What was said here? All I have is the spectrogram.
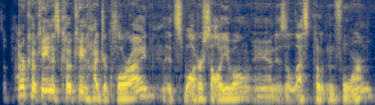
it. So powder cocaine is cocaine hydrochloride. It's water soluble and is a less potent form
